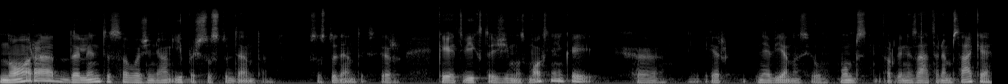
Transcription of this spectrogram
norą dalinti savo žiniom, ypač su, su studentais. Ir kai atvyksta žymus mokslininkai, e, ir ne vienas jau mums organizatoriams sakė,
